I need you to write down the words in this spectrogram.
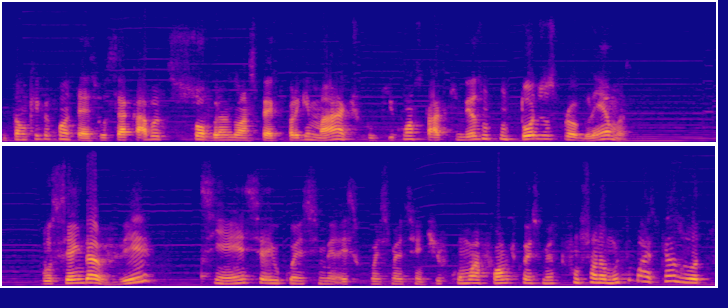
Então, o que, que acontece? Você acaba sobrando um aspecto pragmático que constata que, mesmo com todos os problemas, você ainda vê a ciência e o conhecimento, esse conhecimento científico como uma forma de conhecimento que funciona muito mais que as outras.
